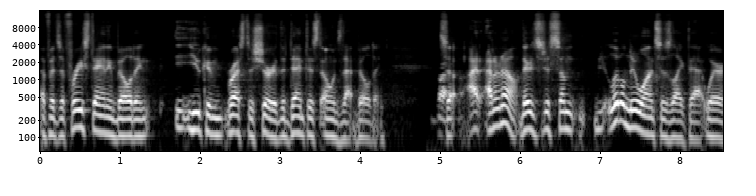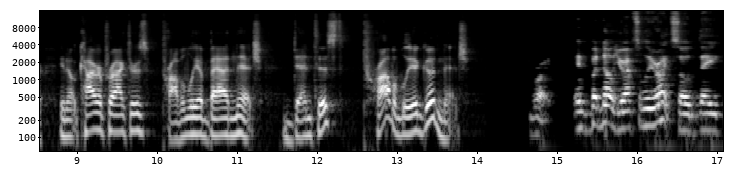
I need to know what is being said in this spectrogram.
If it's a freestanding building, you can rest assured the dentist owns that building. So I, I don't know. There's just some little nuances like that where you know chiropractors probably a bad niche, dentist probably a good niche. right. And but no, you're absolutely right. So they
